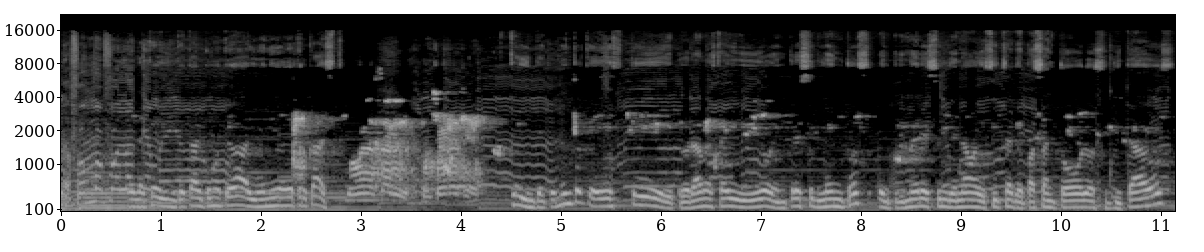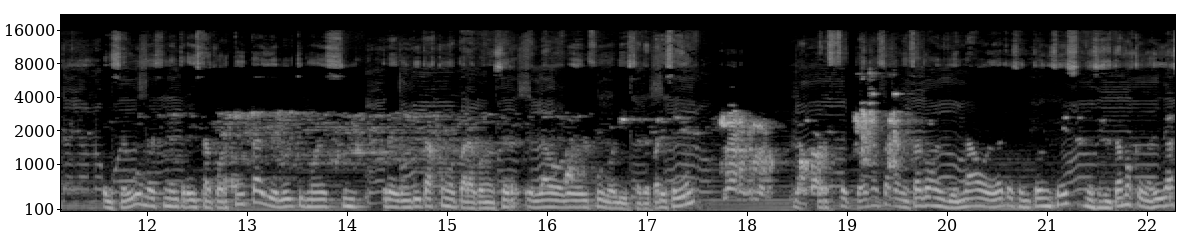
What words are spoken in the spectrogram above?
La fama fue la Hola que Kevin, me ¿qué tal? ¿Cómo te va? Bienvenido a Deporcast. Muy buenas tardes, muchas gracias. Kevin, te comento que este programa está dividido en tres segmentos. El primero es un llenado de ficha que pasan todos los invitados. El segundo es una entrevista cortita y el último es un- preguntitas como para conocer el lado B del futbolista. ¿Te parece bien? Claro, claro. Ya, perfecto. Vamos a comenzar con el llenado de datos entonces. Necesitamos que nos digas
